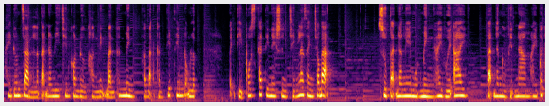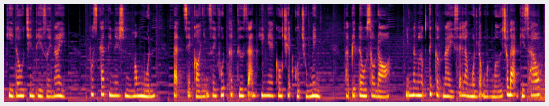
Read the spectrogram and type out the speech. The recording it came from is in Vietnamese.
hay đơn giản là bạn đang đi trên con đường khẳng định bản thân mình và bạn cần tiếp thêm động lực vậy thì Postcardination chính là dành cho bạn dù bạn đang nghe một mình hay với ai bạn đang ở Việt Nam hay bất kỳ đâu trên thế giới này Postcardination mong muốn bạn sẽ có những giây phút thật thư giãn khi nghe câu chuyện của chúng mình và biết đâu sau đó, những năng lượng tích cực này sẽ là nguồn động lực mới cho bạn thì sao?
